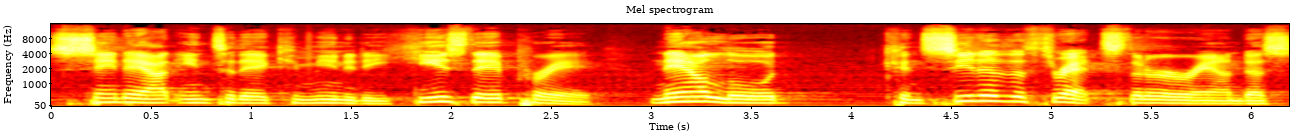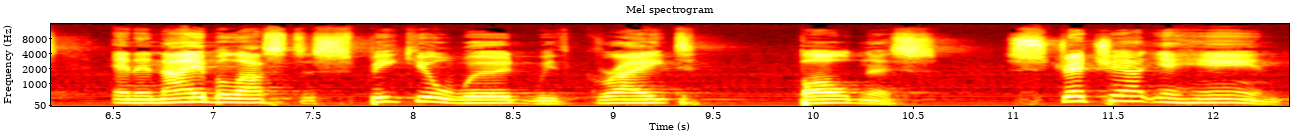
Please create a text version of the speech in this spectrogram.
sent out into their community. Here's their prayer Now, Lord, consider the threats that are around us and enable us to speak your word with great boldness. Stretch out your hand,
